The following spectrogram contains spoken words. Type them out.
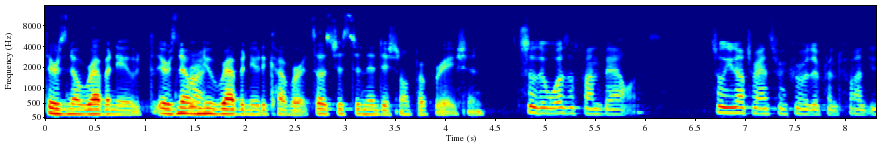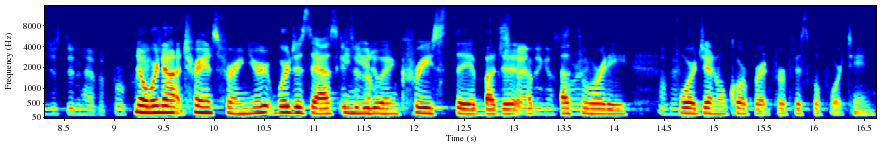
There's no revenue, there's no Right. new revenue to cover it, so it's just an additional appropriation. so there was a fund balance? So you're not transferring from a different fund? You just didn't have appropriation? No, we're not transferring, you're, we're just asking you to increase the budget authority? authority Okay. for general corporate for fiscal 14.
